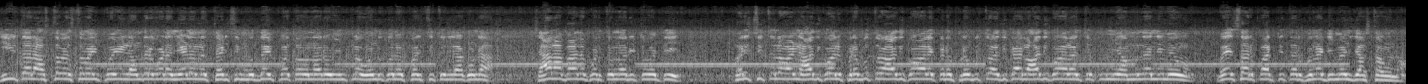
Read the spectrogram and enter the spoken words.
జీవితాలు అస్తవ్యస్తమైపోయి వీళ్ళందరూ కూడా నీళ్ళలో తడిసి ముద్దైపోతూ ఉన్నారు. ఇంట్లో వండుకునే పరిస్థితులు లేకుండా చాలా బాధపడుతున్నారు. ఇటువంటి పరిస్థితుల్లో వాళ్ళని ఆదుకోవాలి ప్రభుత్వం ఆదుకోవాలి ఇక్కడ ప్రభుత్వ అధికారులు ఆదుకోవాలని చెప్పి మీ అందరినీ మేము వైఎస్ఆర్ పార్టీ తరఫున డిమాండ్ చేస్తూ ఉన్నాం.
